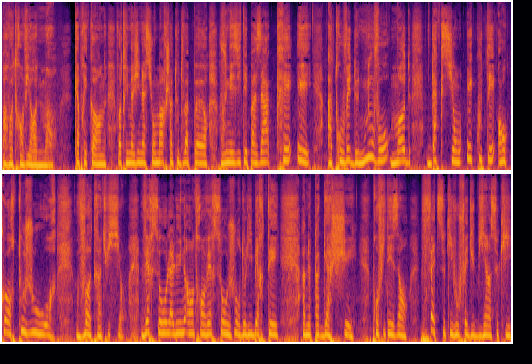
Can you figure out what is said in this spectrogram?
par votre environnement. Capricorne, votre imagination marche à toute vapeur. Vous n'hésitez pas à créer, à trouver de nouveaux modes d'action. Écoutez encore toujours votre intuition. Verseau, la lune entre en verseau, jour de liberté, à ne pas gâcher. Profitez-en. Faites ce qui vous fait du bien, ce qui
